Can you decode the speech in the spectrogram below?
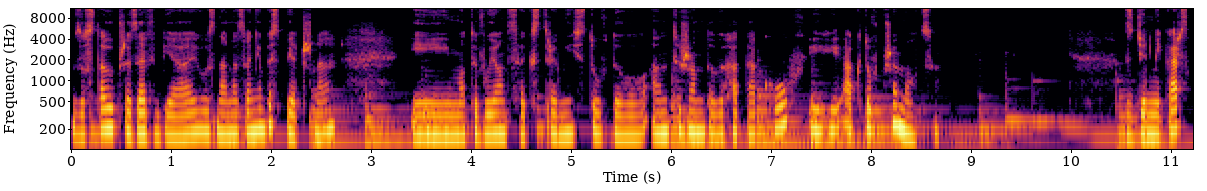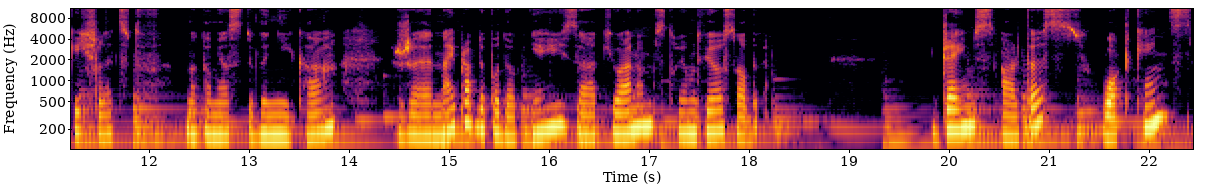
zostały przez FBI uznane za niebezpieczne i motywujące ekstremistów do antyrządowych ataków i aktów przemocy. Z dziennikarskich śledztw natomiast wynika, że najprawdopodobniej za QAnon stoją dwie osoby: James Arthurs Watkins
